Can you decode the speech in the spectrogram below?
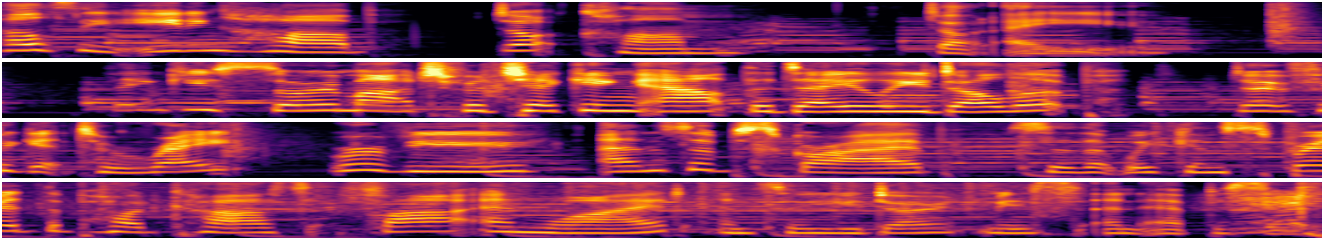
healthyeatinghub.com.au. Thank you so much for checking out the Daily Dollop. Don't forget to rate, review, and subscribe so that we can spread the podcast far and wide and so you don't miss an episode.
